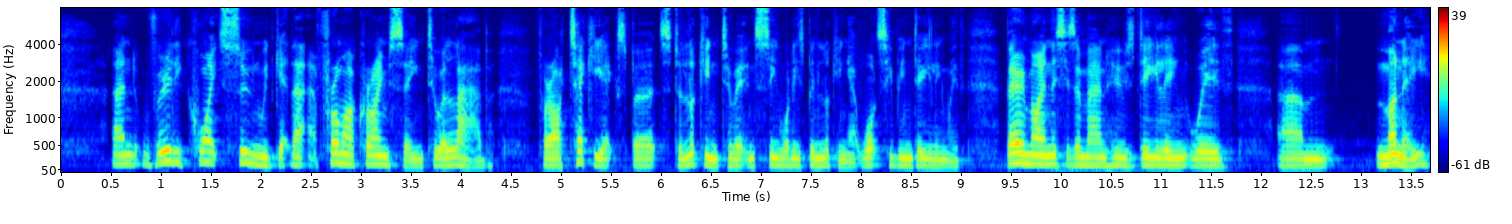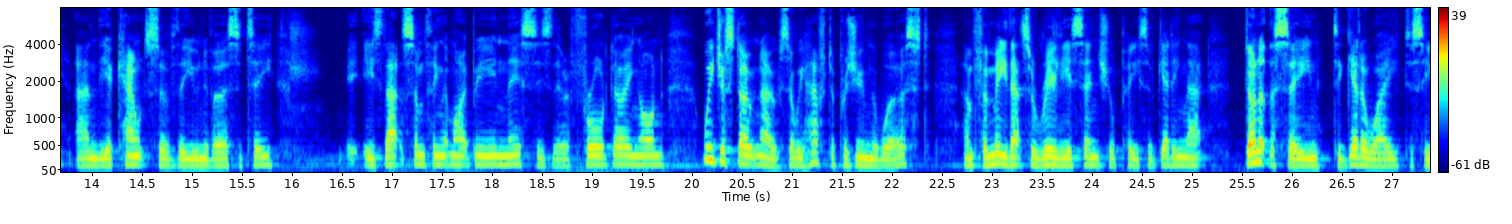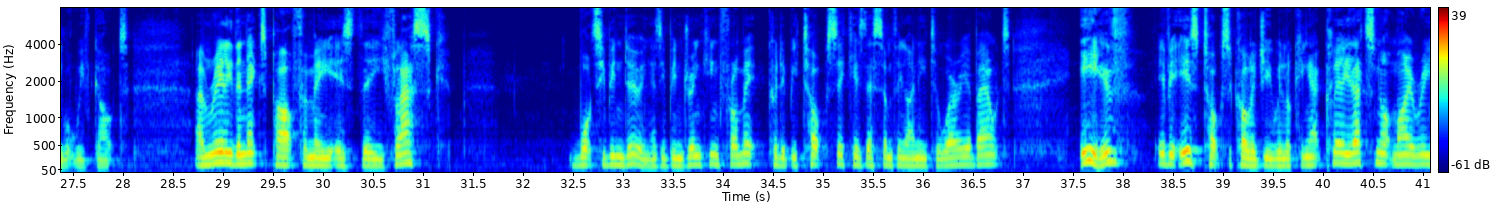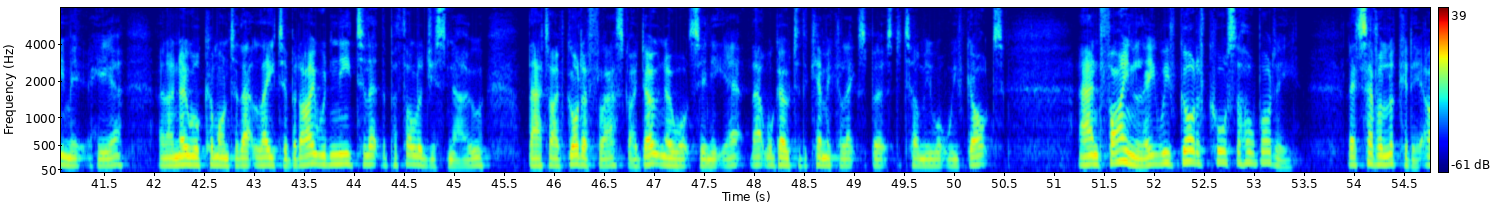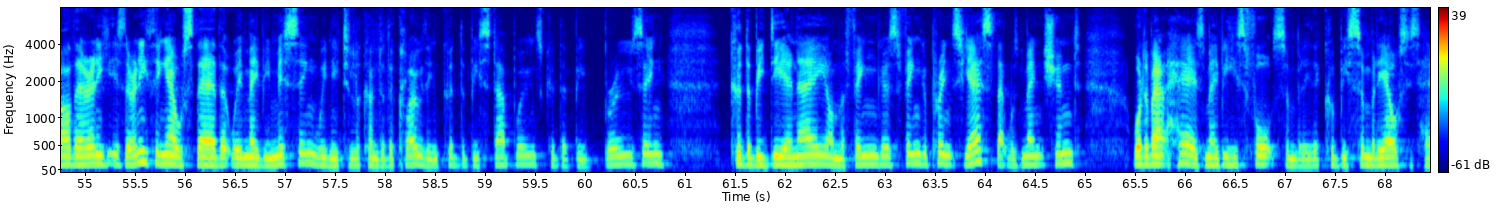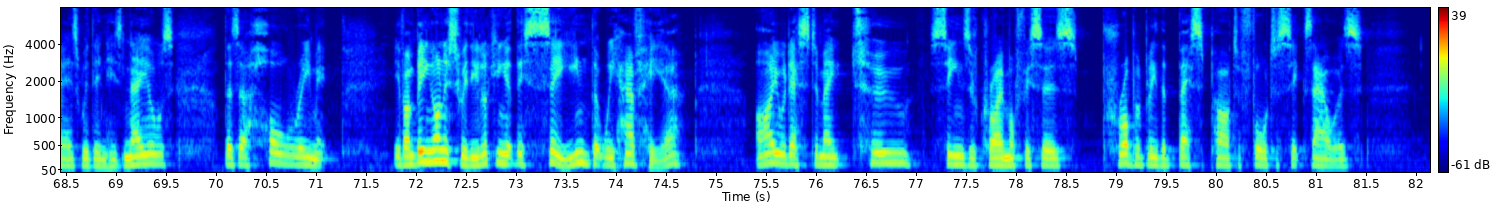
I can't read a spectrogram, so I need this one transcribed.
And really, quite soon, we'd get that from our crime scene to a lab for our techie experts to look into it and see what he's been looking at, what's he been dealing with. Bear in mind, this is a man who's dealing with um, money and the accounts of the university. Is that something that might be in this? Is there a fraud going on? We just don't know. So we have to presume the worst. And for me, that's a really essential piece of getting that done at the scene to get away to see what we've got. And really, the next part for me is the flask. What's he been doing? Has he been drinking from it? Could it be toxic? Is there something I need to worry about? If if it is toxicology we're looking at, clearly that's not my remit here, and I know we'll come on to that later. But I would need to let the pathologist know that I've got a flask. I don't know what's in it yet. That will go to the chemical experts to tell me what we've got. And finally, we've got, of course, the whole body. Let's have a look at it. Are there any? Is there anything else there that we may be missing? We need to look under the clothing. Could there be stab wounds? Could there be bruising? Could there be DNA on the fingers? Fingerprints? Yes, that was mentioned. What about hairs? Maybe he's fought somebody. There could be somebody else's hairs within his nails. There's a whole remit. If I'm being honest with you, looking at this scene that we have here, I would estimate two scenes of crime officers, probably the best part of four to six hours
